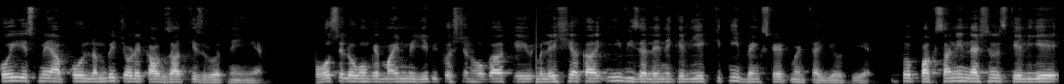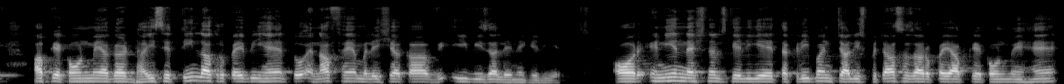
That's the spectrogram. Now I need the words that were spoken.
कोई इसमें आपको लंबे चौड़े कागजात की ज़रूरत नहीं है। बहुत से लोगों के माइंड में ये भी क्वेश्चन होगा कि मलेशिया का ई वीज़ा लेने के लिए कितनी बैंक स्टेटमेंट चाहिए होती है? तो पाकिस्तानी नेशनल्स के लिए आपके अकाउंट में अगर ढाई से तीन लाख रुपए भी हैं तो इनफ है मलेशिया का ई वीज़ा लेने के लिए। और इंडियन नेशनल्स के लिए तकरीबन चालीस पचास हज़ार रुपये आपके अकाउंट में हैं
